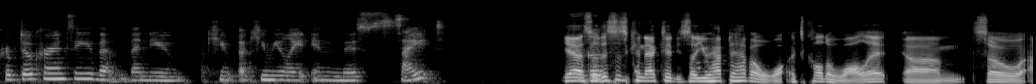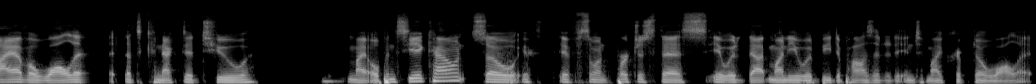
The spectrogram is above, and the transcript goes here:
cryptocurrency that then you cu- accumulate in this site. yeah so this is connected so you have to have a wa- it's called a wallet um so i have a wallet that's connected to my OpenSea account so if if someone purchased this it would that money would be deposited into my crypto wallet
